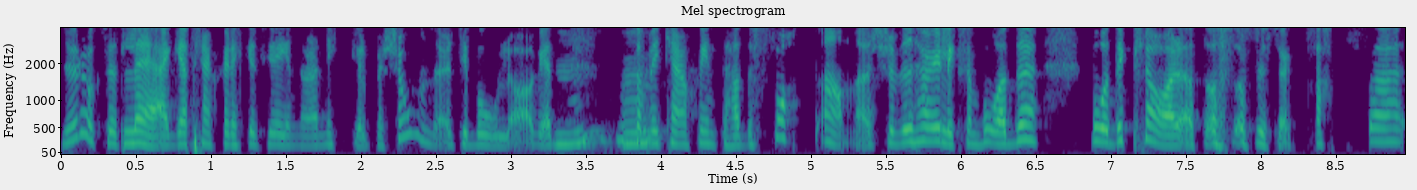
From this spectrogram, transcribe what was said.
nu är det också ett läge att kanske rekrytera in några nyckelpersoner till bolaget mm. som mm. vi kanske inte hade fått annars. Så vi har ju liksom både, både klarat oss och försökt satsa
